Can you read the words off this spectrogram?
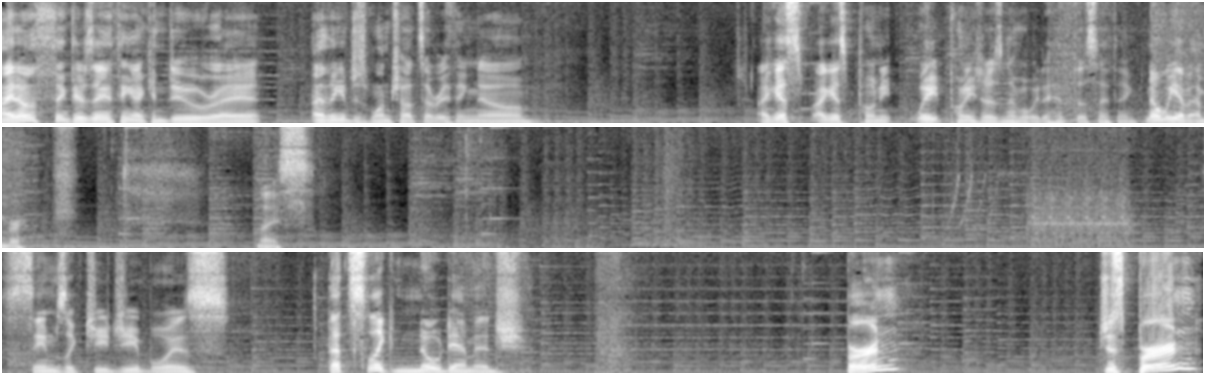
I don't think there's anything I can do, right? I think it just one-shots everything now. I guess, I guess Pony... Wait, Ponyta doesn't have a way to hit this, I think. No, we have Ember. nice. Seems like GG, boys. That's like no damage. Burn? Just burn?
